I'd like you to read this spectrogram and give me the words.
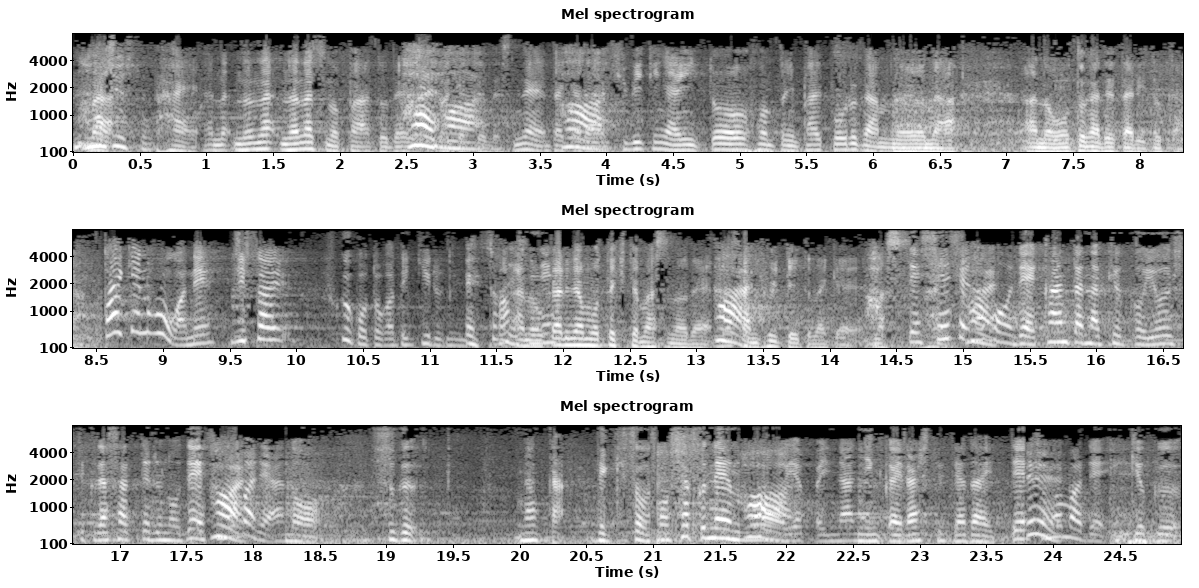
まあ70奏？はい、なな7つのパートで分はいはい。けてですね、だからはい。響きがいいと本当にパイプオルガンのようなあの音が出たりとか、体験の方がね、実際吹くことができるんですか？そうですね。あのオカリナ持ってきてますので、皆さんに吹いていただけます。で先生の方で簡単な曲を用意してくださってるので、その場であのすぐなんかできそう。もう昨年もはい。やっぱり何人かいらしていただいて、ええ。その場で一曲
